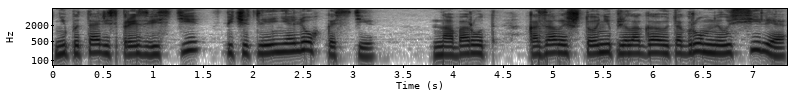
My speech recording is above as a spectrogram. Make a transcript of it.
не пытались произвести впечатление легкости. Наоборот, казалось, что они прилагают огромные усилия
